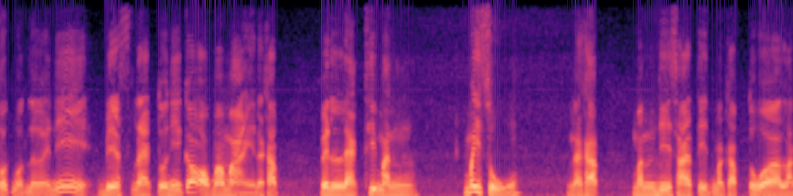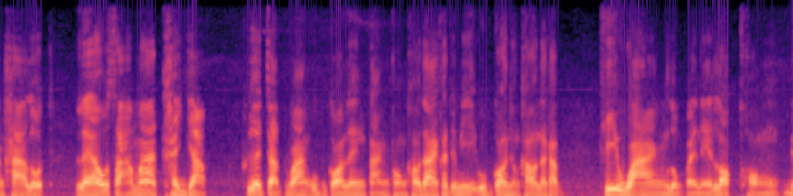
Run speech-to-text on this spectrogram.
รถหมดเลย นี่เบสแลกตัวนี้ก็ออกมาใหม่นะครับ เป็นแหลกที่มันไม่สูงนะครับ มันดีไซน์ติดมากับตัวหลังคารถ แล้วสามารถขยับเพื่อจัดวางอุปกรณ์อะไรต่างๆของเขาได้เขาจะมีอุปกรณ์ของเขานะครับ ที่วางลงไปในล็อกของเบ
